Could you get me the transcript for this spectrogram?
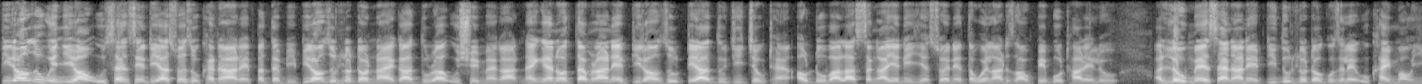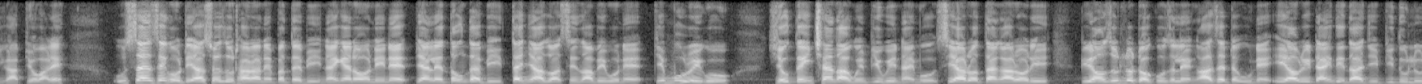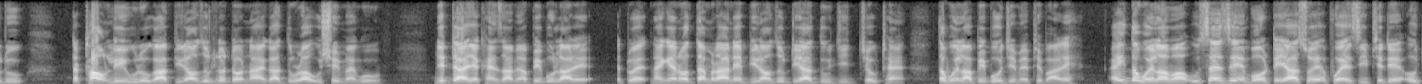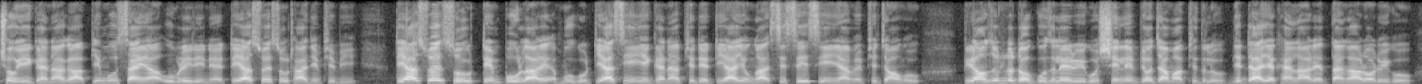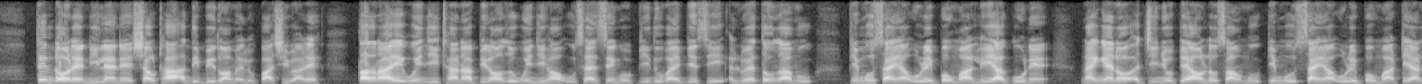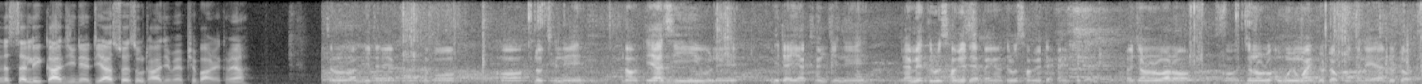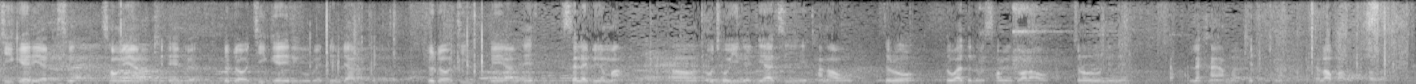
ပြည်တော်စုဝင်ကြီးအောင်ဦးဆန်းစင်တရားစွဲဆိုခံထားရတဲ့ပတ်သက်ပြီးပြည်တော်စုလွှတ်တော်နိုင်ကသူရဦးရွှေမန်းကနိုင်ငံတော်တမရနဲ့ပြည်တော်စုတရားသူကြီးချုပ်ထံအောက်တိုဘာလ15ရက်နေ့ရက်စွဲနဲ့တဝန်လာတစ်စောင်ပေးပို့ထားတယ်လို့အလုံမဲဆန္ဒနဲ့ပြည်သူ့လွှတ်တော်ကိုယ်စားလှယ်ဦးခိုင်မောင်ကြီးကပြောပါတယ်။ဦးဆန်းစင်ကိုတရားစွဲဆိုထားတာနဲ့ပတ်သက်ပြီးနိုင်ငံတော်အနေနဲ့ပြန်လည်သုံးသပ်ပြီးတက်ညစွာစဉ်းစားပေးဖို့နဲ့ပြစ်မှုတွေကိုရုပ်သိမ်းချမ်းသာခွင့်ပြုပေးနိုင်မှုဆရာတော်တန်ဃာတော်တွေပြည်တော်စုလွှတ်တော်ကိုယ်စားလှယ်52ဦးနဲ့ AR တိုင်းဒေသကြီးပြည်သူလူထု 1004ဦးတို့ကပြည်တော်စုလွှတ်တော်နာယကသူရဦးရွှေမန်းကိုမြစ်တာရက်ခန့်စာများပေးပို့လာတဲ့အတွက်နိုင်ငံတော်တမရနဲ့ပြည်တော်စုတရားသူကြီးချုပ်ထံတဝင်လာပေးပို့ခြင်းပဲဖြစ်ပါတယ်။အဲ့ဒီတဝင်လာမှာဦးဆန်းစစ်အပေါ်တရားစွဲအဖွဲ့အစည်းဖြစ်တဲ့အုပ်ချုပ်ရေးကဏ္ဍကပြည်မှုဆိုင်ရာဥပဒေတွေနဲ့တရားစွဲဆိုထားခြင်းဖြစ်ပြီးတရားစွဲဆိုတင်ပို့လာတဲ့အမှုကိုတရားစီရင်ရေးကဏ္ဍဖြစ်တဲ့တရားရုံးကစစ်ဆေးစီရင်ရမယ်ဖြစ်ကြောင်းကိုပြည်အောင်စုလွှတ်တော်ကိုယ်စားလှယ်တွေကိုရှင်းလင်းပြောကြားမှာဖြစ်တယ်လို့မြစ်တာရက်ခံလာတဲ့တန်ဃာတော်တွေကို တင့်တော်တဲ့နီလန်းနဲ့ရှောက်ထားအသိပေးသွားမယ်လို့ပါရှိပါတယ်။သာသနာရေးဝန်ကြီးဌာနပြည်တော်စုဝန်ကြီးဟောင်းဦးဆန်းစင်ကိုပြည်သူပိုင်ပစ္စည်းအလွဲသုံးစားမှုပြည်မှုဆိုင်ရာဥပဒေပုံမှန်409နဲ့နိုင်ငံတော်အကြီးအကျယ်ပြအောင်လှုပ်ဆောင်မှုပြည်မှုဆိုင်ရာဥပဒေပုံမှန်124ကကြီးနဲ့တရားစွဲဆိုထားခြင်းပဲဖြစ်ပါတယ်ခင်ဗျာ။ကျွန်တော်တို့မြစ်တာရက်ခံသဘောဟောလုပ်ချင်တယ်။နောက်တရားစီရင်ကိုလည်း မြစ်တာရက်ခံခြင်းနဲ့ဒါပေမဲ့သူတို့ဆောင်ရွက်တဲ့အပိုင်းကသူတို့ဆောင်ရွက်တဲ့အပိုင်းဖြစ်တယ်။အဲကျွန်တော်တို့ကတော့ဟိုကျွန်တော်တို့အဝင်ဝိုင်းလွတ်တော်ကိုယ်စားလှယ်ကလွတ်တော်ကြီးကဲတွေကတဆင့်ဆောင်ရွက်ရတာဖြစ်တဲ့အတွက်လွတ်တော်ကြီးကဲတွေကိုပဲတင်ပြတာဖြစ်တယ်။လွတ်တော်ကြီးကဲကလည်းဆက်လက်ပြီးတော့မှအာအုပ်ချုပ်ရေးနဲ့တရားစီရင်ဌာနကိုသူတို့လိုအပ်တယ်လို့ဆောင်ရွက်သွားတာကိုကျွန်တော်တို့အနေနဲ့လက်ခံရမှာဖြစ်တယ်နော်။ဒါတော့ပါဟုတ်ပါ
